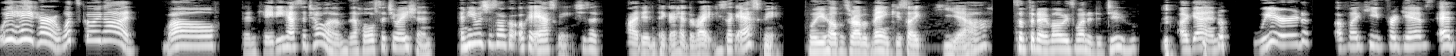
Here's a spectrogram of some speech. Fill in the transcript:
We hate her. What's going on? Well, then Katie has to tell him the whole situation. And he was just like, okay, ask me. She's like, I didn't think I had the right. He's like, ask me. Will you help us rob a bank? He's like, yeah. Something I've always wanted to do. Again, weird of like he forgives. And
